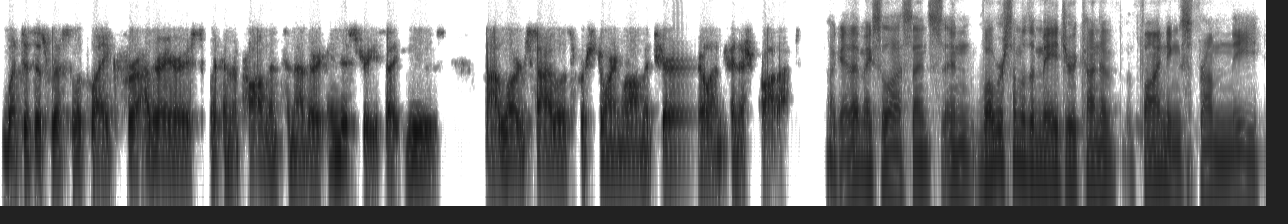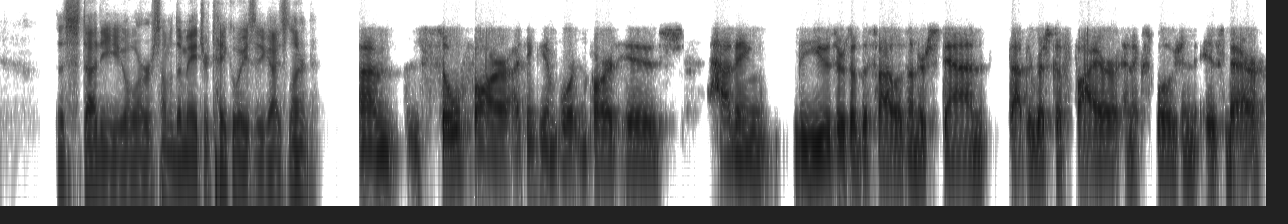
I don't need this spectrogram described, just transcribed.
what does this risk look like for other areas within the province and other industries that use uh, large silos for storing raw material and finished product. Okay, that makes a lot of sense. And what were some of the major kind of findings from the the study, or some of the major takeaways that you guys learned? Um, so far, I think the important part is having the users of the silos understand that the risk of fire and explosion is there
